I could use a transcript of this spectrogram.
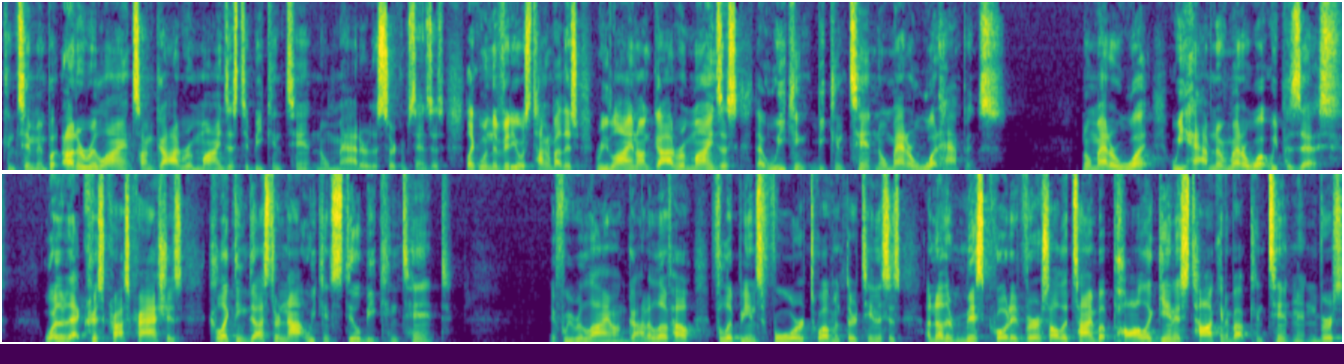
contentment, but utter reliance on God reminds us to be content no matter the circumstances. Like when the video was talking about this, relying on God reminds us that we can be content no matter what happens, no matter what we have, no matter what we possess. Whether that crisscross crashes, collecting dust or not, we can still be content if we rely on God. I love how Philippians 4 12 and 13, this is another misquoted verse all the time, but Paul again is talking about contentment. In verse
